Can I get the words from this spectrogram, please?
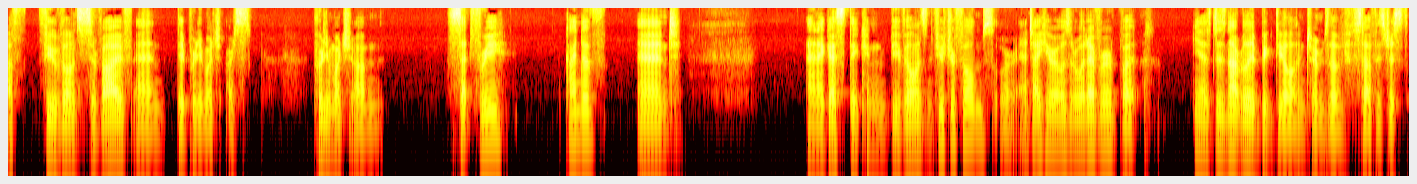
a f- few villains to survive, and they pretty much are pretty much um set free, kind of, and and I guess they can be villains in future films or anti-heroes or whatever. But yeah, this is not really a big deal in terms of stuff. It's just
